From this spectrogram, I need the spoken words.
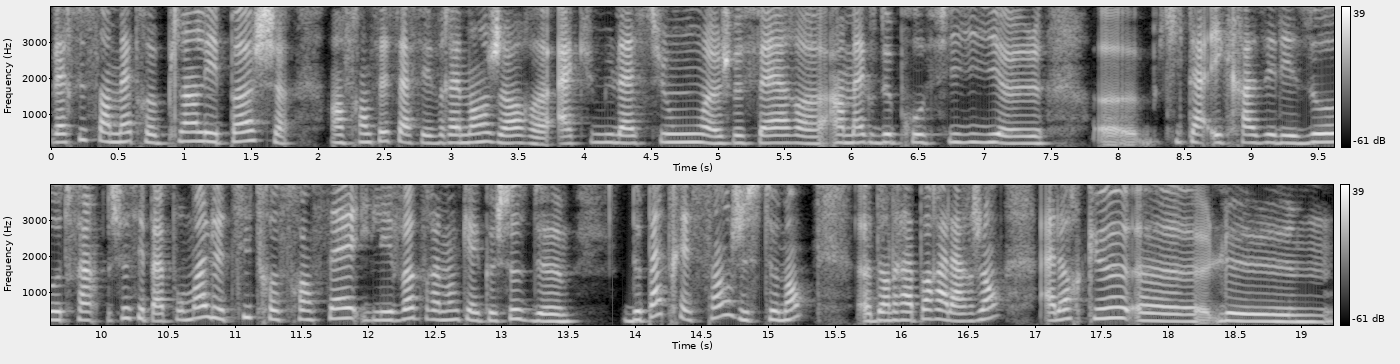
versus s'en mettre plein les poches. En français, ça fait vraiment genre euh, accumulation, euh, je veux faire un max de profit, quitte à écraser les autres. Enfin, je sais pas, pour moi, le titre français, il évoque vraiment quelque chose de de pas très sain justement euh, dans le rapport à l'argent, alors que euh, le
